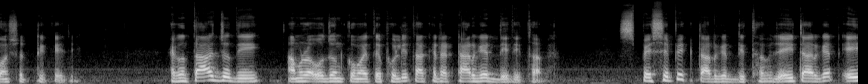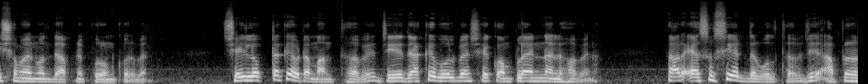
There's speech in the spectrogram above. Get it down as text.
পঁয়ষট্টি কেজি। এখন তার যদি আমরা ওজন কমাইতে ফেলি তাকে একটা টার্গেট দিয়ে দিতে হবে। স্পেসিফিক টার্গেট দিতে হবে যে এই টার্গেট এই সময়ের মধ্যে আপনি পূরণ করবেন। সেই লোকটাকে ওটা মানতে হবে, যে যাকে বলবেন সে কমপ্লায়েন্ট নাহলে হবে না। তার অ্যাসোসিয়েটদের বলতে হবে যে আপনারা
